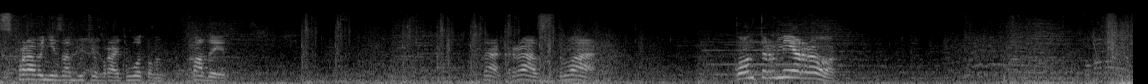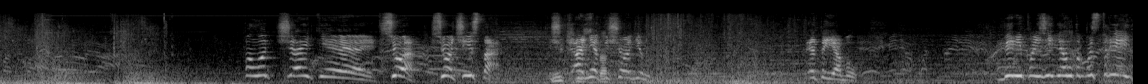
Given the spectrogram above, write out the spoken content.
Справа не забудь убрать. Вот он, падает. Так, раз, два. Контрмеру! Получайте! Все, все, чисто! Не Ещё- А, нет, чисто. еще один. Это я был. Бери президента быстрей!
